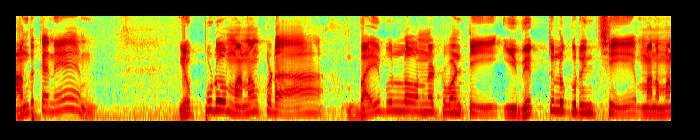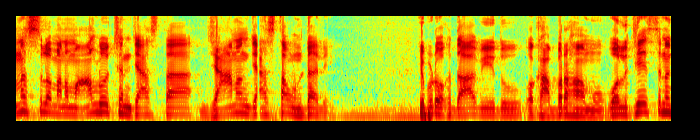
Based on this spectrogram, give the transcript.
అందుకనే ఎప్పుడూ మనం కూడా బైబిల్లో ఉన్నటువంటి ఈ వ్యక్తుల గురించి మన మనస్సులో మనం ఆలోచన చేస్తా ధ్యానం చేస్తూ ఉండాలి. ఇప్పుడు ఒక దావీదు ఒక అబ్రహాము వాళ్ళు చేసిన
